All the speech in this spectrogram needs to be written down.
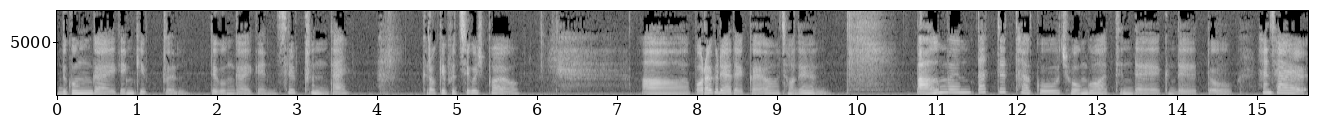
누군가에겐 기쁜, 누군가에겐 슬픈 달 그렇게 붙이고 싶어요. 아, 뭐라 그래야 될까요? 저는 마음은 따뜻하고 좋은 것 같은데, 근데 또 한 살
